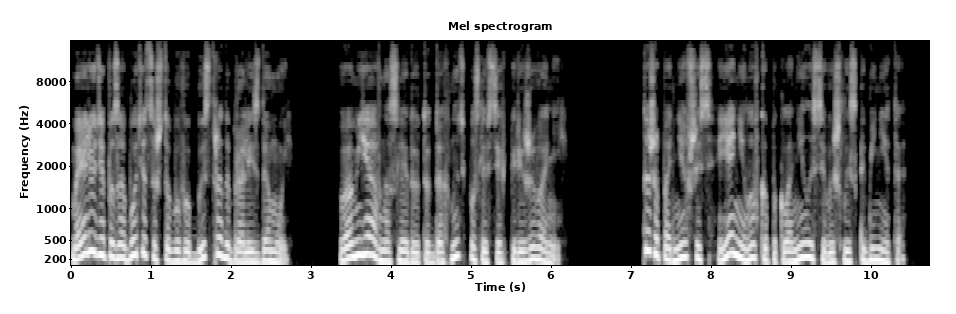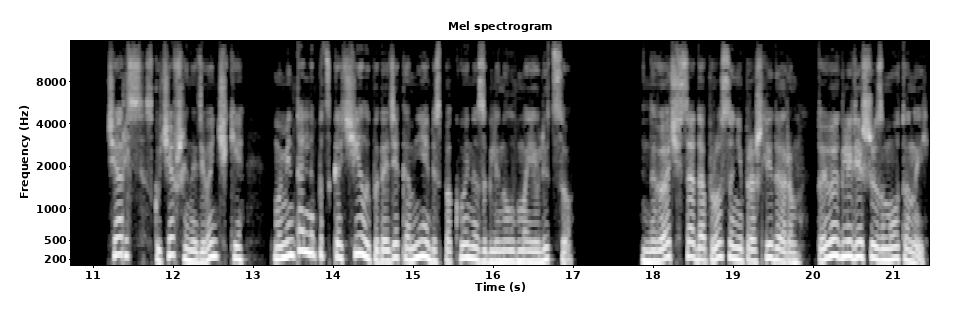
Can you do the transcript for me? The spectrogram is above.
Мои люди позаботятся, чтобы вы быстро добрались домой. Вам явно следует отдохнуть после всех переживаний». Тоже поднявшись, я неловко поклонилась и вышла из кабинета. Чарльз, скучавший на диванчике, моментально подскочил и, подойдя ко мне, обеспокоенно заглянул в мое лицо. «Два часа допроса не прошли даром. Ты выглядишь измотанный»,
